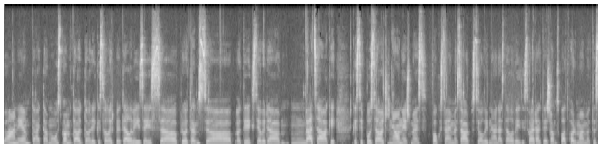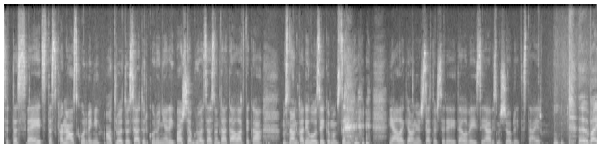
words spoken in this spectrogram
bērniem. Tā ir tā mūsu pamata auditorija, kas vēl ir pie televīzijas. Protams, tie, kas jau ir vecāki, kas ir pusauģi un jaunieši, mēs fokusējamies ārpus jau lineārās televīzijas vairāk tiešām uz platformām, jo tas ir tas veids, tas kanāls, kur viņi atrod to saturu, kur viņi arī paši apgrozās un tā tālāk. Tā kā mums nav nekāda ilūzija, ka mums jāliek jauniešu saturs arī televīzijā. Vismaz šobrīd tas tā ir. Mhm. Vai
